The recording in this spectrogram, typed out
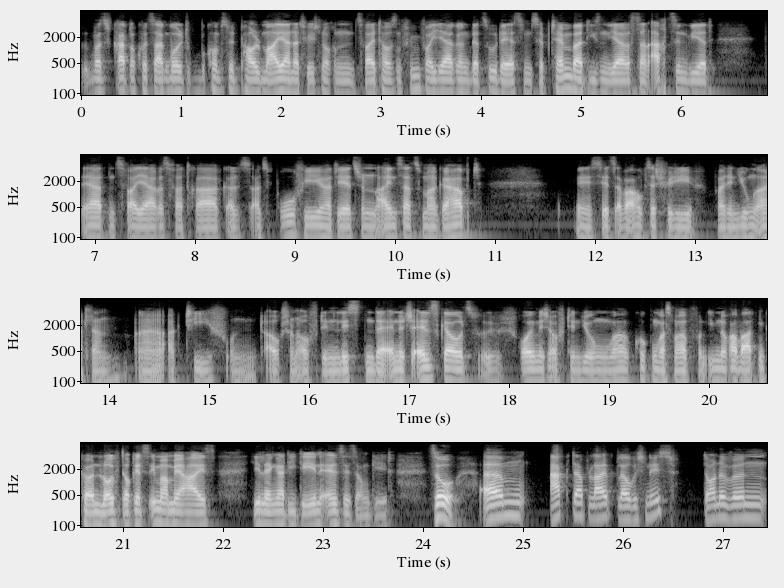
was ich gerade noch kurz sagen wollte, du bekommst mit Paul Meyer natürlich noch einen 2005er Jahrgang dazu, der erst im September diesen Jahres dann 18 wird. Der hat einen Zweijahresvertrag als, als Profi, hat ja jetzt schon einen Einsatz mal gehabt. Ist jetzt aber hauptsächlich für die, bei den Jungadlern äh, aktiv und auch schon auf den Listen der NHL Scouts. Ich freue mich auf den Jungen, mal gucken, was wir von ihm noch erwarten können. Läuft doch jetzt immer mehr heiß, je länger die DNL-Saison geht. So, ähm, Akta bleibt, glaube ich, nicht. Donovan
